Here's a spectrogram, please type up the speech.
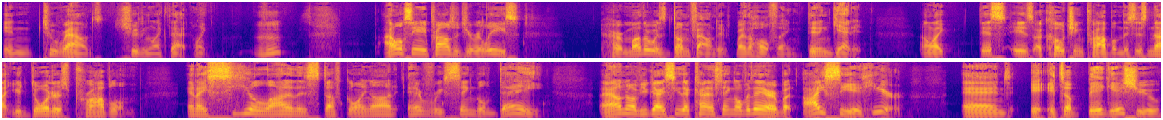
in two rounds, shooting like that. I'm like, mm-hmm. I don't see any problems with your release. Her mother was dumbfounded by the whole thing, didn't get it. I'm like, this is a coaching problem. This is not your daughter's problem. And I see a lot of this stuff going on every single day. I don't know if you guys see that kind of thing over there, but I see it here. And it, it's a big issue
